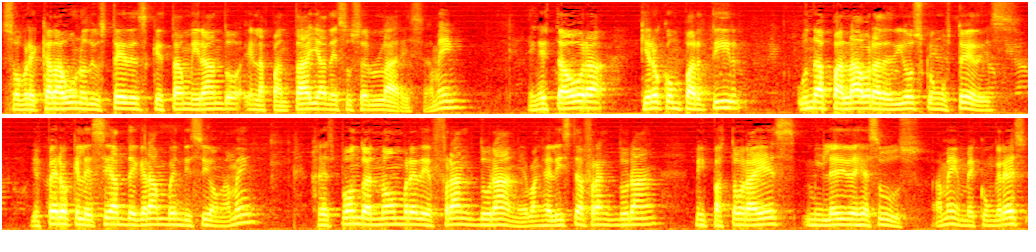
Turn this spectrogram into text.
sobre cada uno de ustedes que están mirando en las pantallas de sus celulares. Amén. En esta hora quiero compartir una palabra de Dios con ustedes. Y espero que les sea de gran bendición. Amén. Respondo al nombre de Frank Durán, evangelista Frank Durán. Mi pastora es mi Lady de Jesús. Amén. Me, congreso,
